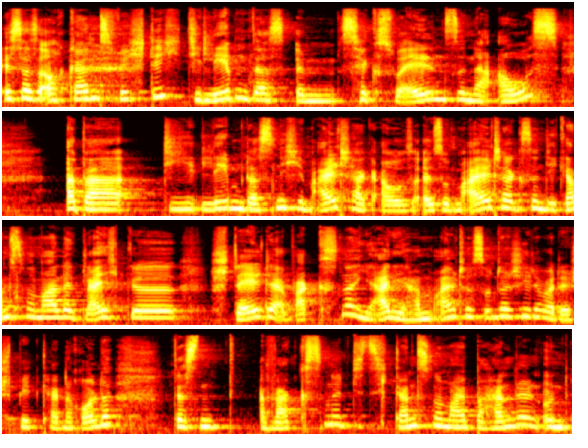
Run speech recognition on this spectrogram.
ist das auch ganz wichtig, die leben das im sexuellen Sinne aus, aber die leben das nicht im Alltag aus. Also im Alltag sind die ganz normale, gleichgestellte Erwachsene. Ja, die haben Altersunterschiede, aber der spielt keine Rolle. Das sind Erwachsene, die sich ganz normal behandeln und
